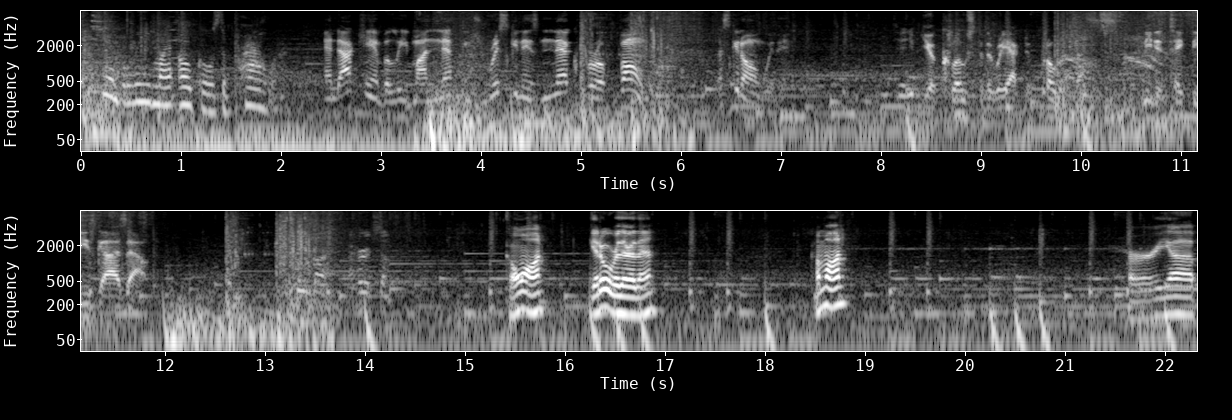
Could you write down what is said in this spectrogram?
I can't believe my uncle's the Prowler. And I can't believe my nephew's risking his neck for a phone. Let's get on with it. You're close to the reactive prototypes. Need to take these guys out. Stand by. I heard something. Go on. Get over there, then. Come on. Hurry up.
